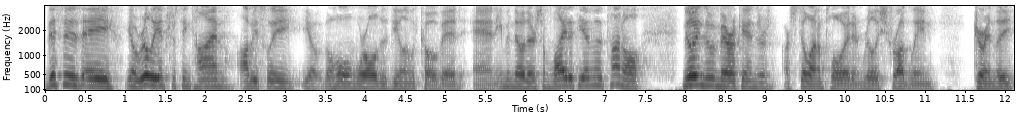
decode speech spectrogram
this is a you know really interesting time. Obviously, you know the whole world is dealing with COVID, and even though there's some light at the end of the tunnel, millions of Americans are, are still unemployed and really struggling during the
